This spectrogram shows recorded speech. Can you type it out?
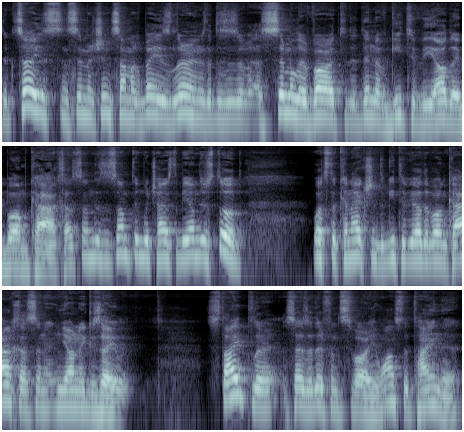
The Ktsois in Simon Shin Samach Beis learns that this is a, a similar word to the din of Gita v'yodei bom ka'achas, and this is something which has to be understood. What's the connection to Gita v'yodei bom ka'achas and Yonah Gzeila? Steipler says a different svar. He wants to taine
